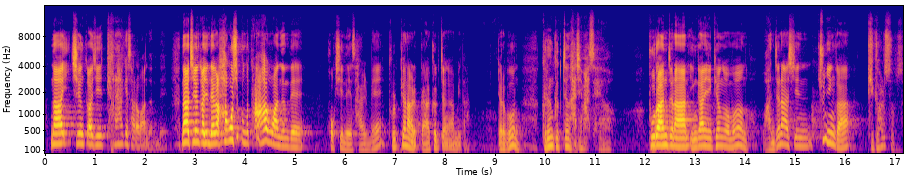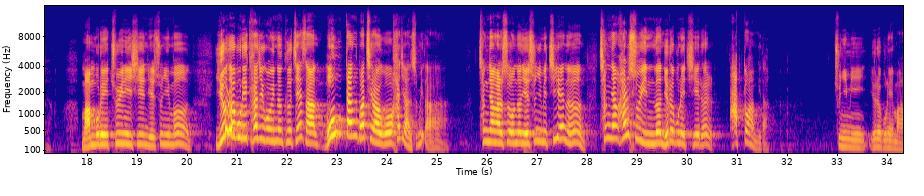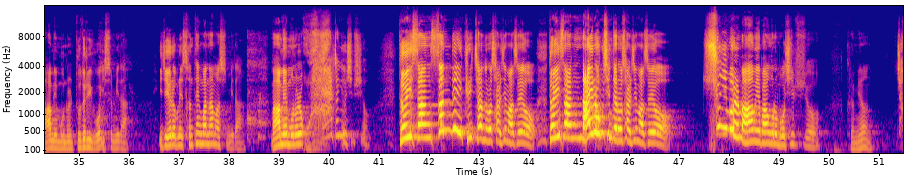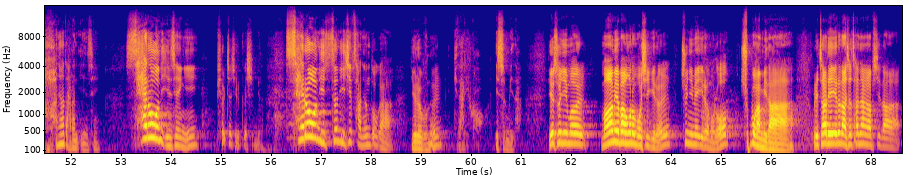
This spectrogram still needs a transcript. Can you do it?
나 지금까지 편하게 살아왔는데 나 지금까지 내가 하고 싶은 거 다 하고 왔는데 혹시 내 삶에 불편할까 걱정합니다. 여러분 그런 걱정하지 마세요. 불완전한 인간의 경험은 완전하신 주님과 비교할 수 없어요. 만물의 주인이신 예수님은 여러분이 가지고 있는 그 재산 몽땅 바치라고 하지 않습니다. 청량할 수 없는 예수님의 지혜는 청량할 수 있는 여러분의 지혜를 압도합니다. 주님이 여러분의 마음의 문을 두드리고 있습니다. 이제 여러분의 선택만 남았습니다. 마음의 문을 활짝 여십시오. 더 이상 썬데이 크리스찬으로 살지 마세요. 더 이상 나이롱 신대로 살지 마세요. 주님을 마음의 방으로 모십시오. 그러면 전혀 다른 인생, 새로운 인생이 펼쳐질 것입니다. 새로운 2024년도가 여러분을 기다리고 있습니다. 예수님을 마음의 방으로 모시기를 주님의 이름으로 축복합니다. 우리 자리에 일어나서 찬양합시다.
